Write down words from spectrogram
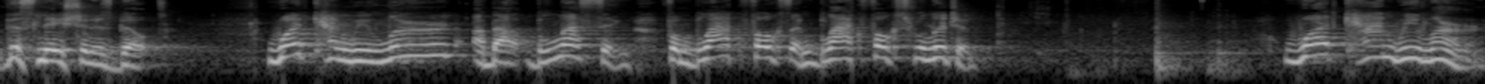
this nation is built? What can we learn about blessing from black folks and black folks' religion? What can we learn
